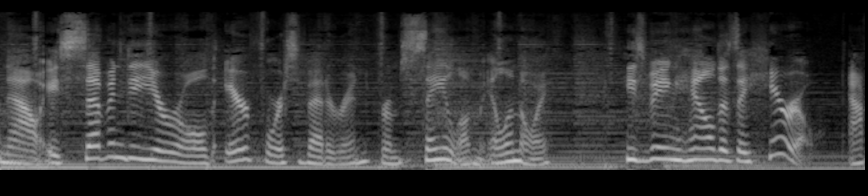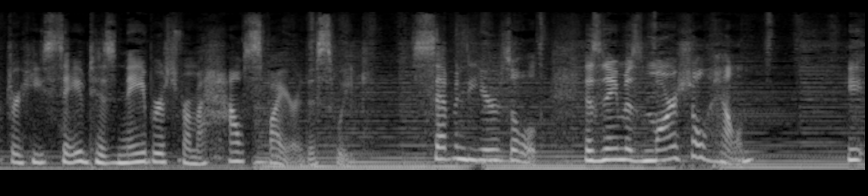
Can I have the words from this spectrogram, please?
Now, a 70 year old Air Force veteran from Salem, Illinois, he's being hailed as a hero after he saved his neighbors from a house fire this week. 70 years old. His name is Marshall Helm. He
